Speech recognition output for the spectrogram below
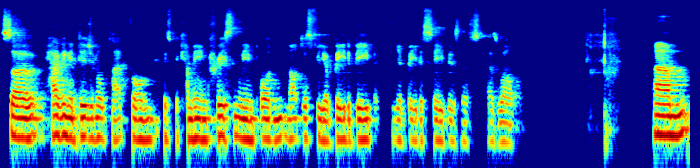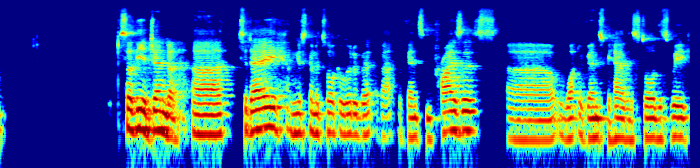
so having a digital platform is becoming increasingly important not just for your b2b but for your b2c business as well um, so the agenda. Uh, today, I'm just going to talk a little bit about events and prizes, uh, what events we have in store this week.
